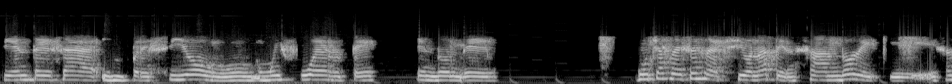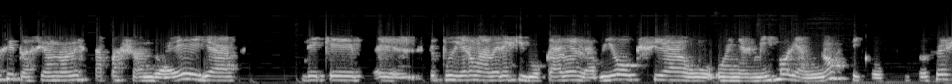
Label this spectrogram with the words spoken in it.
siente esa impresión muy fuerte en donde muchas veces reacciona pensando de que esa situación no le está pasando a ella, de que eh, se pudieron haber equivocado en la biopsia o, en el mismo diagnóstico. Entonces,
